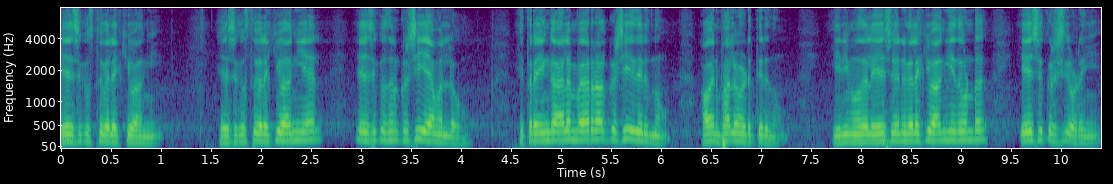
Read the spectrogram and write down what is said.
യേശുക്രിസ്തു വിലയ്ക്ക് വാങ്ങി. യേശുക്രിസ്തു വിലയ്ക്ക് വാങ്ങിയാൽ യേശുക്രിസ്തു കൃഷി ചെയ്യാമല്ലോ. ഇത്രയും കാലം വേറൊരാൾ കൃഷി ചെയ്തിരുന്നു. അവൻ ഫലം എടുത്തിരുന്നു. ഇനി മുതൽ യേശുവിനെ വിലയ്ക്ക് വാങ്ങിയതുകൊണ്ട് യേശു കൃഷി തുടങ്ങി.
